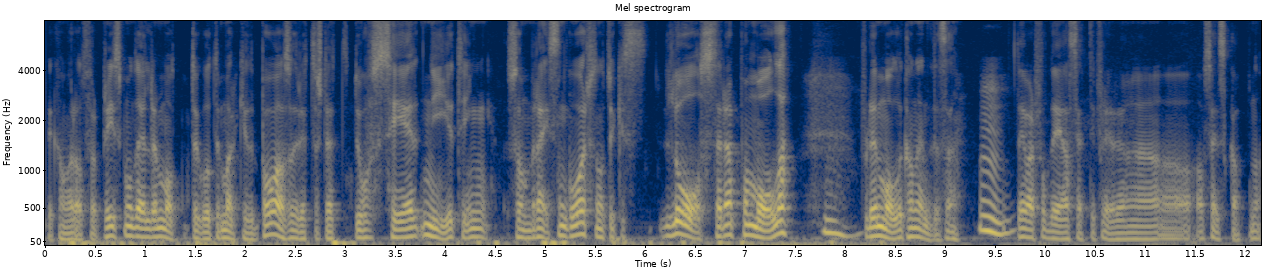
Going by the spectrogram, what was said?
Det kan være alt fra prismodeller, måten til å gå til markedet på. altså rett og slett Du ser nye ting som reisen går, sånn at du ikke låser deg på målet. Mm. For det målet kan endre seg. Mm. Det er i hvert fall det jeg har sett i flere av selskapene.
